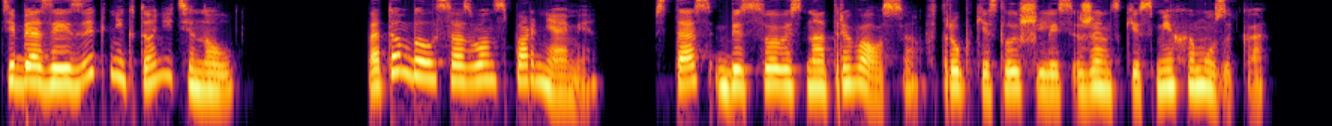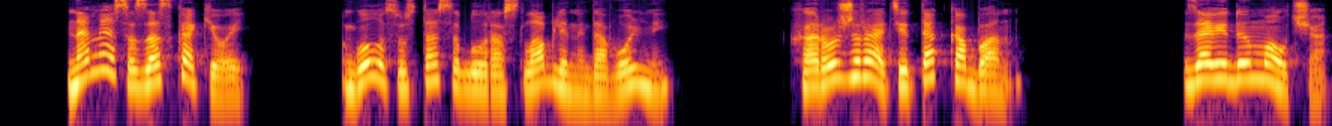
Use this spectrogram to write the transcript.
Тебя за язык никто не тянул. Потом был созвон с парнями. Стас бессовестно отрывался, в трубке слышались женский смех и музыка. «На мясо заскакивай!» Голос у Стаса был расслабленный, довольный. Хорош жрать, и так кабан. Завидую молча.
